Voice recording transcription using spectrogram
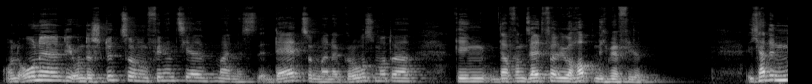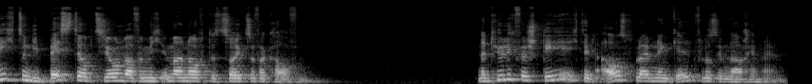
Und ohne die Unterstützung finanziell meines Dads und meiner Großmutter ging davon selbst überhaupt nicht mehr viel. Ich hatte nichts und die beste Option war für mich immer noch, das Zeug zu verkaufen. Natürlich verstehe ich den ausbleibenden Geldfluss im Nachhinein.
